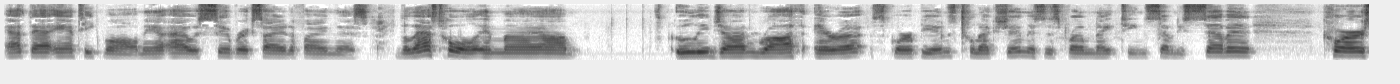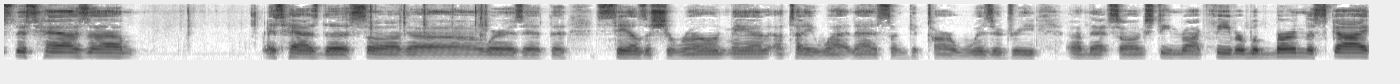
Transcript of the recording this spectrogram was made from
at that antique mall. Man, I was super excited to find this. The last hole in my um, Uli Jon Roth era Scorpions collection. This is from 1977. Of course, this has um, this has the song, uh, where is it? The Sails of Charon. Man, I'll tell you what, that is some guitar wizardry on that song. Steam Rock Fever will burn the sky.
